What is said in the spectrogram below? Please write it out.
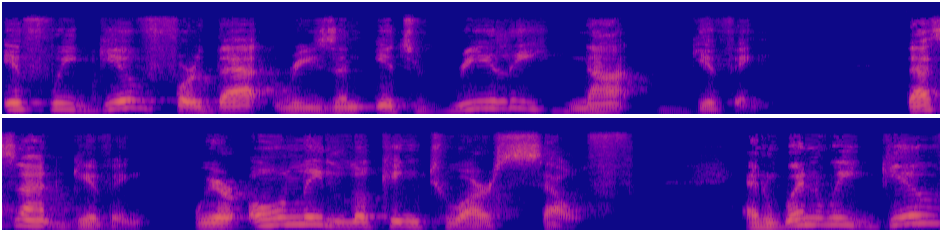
if we give for that reason, it's really not giving. That's not giving. We are only looking to ourself. And when we give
